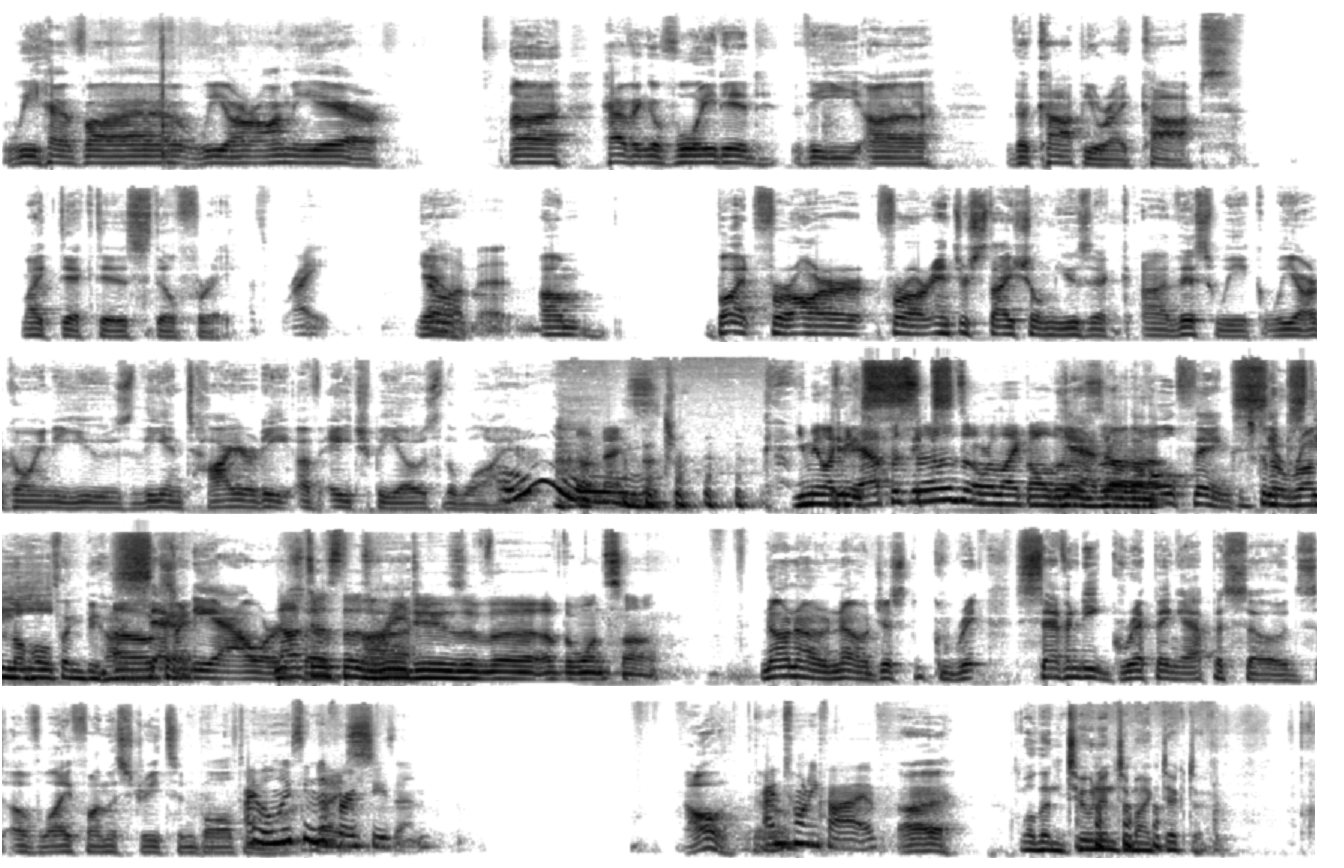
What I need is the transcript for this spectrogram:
we have uh, we are on the air, uh, having avoided the uh, the copyright cops. Mic Dicta is still free. That's right. Yeah. I love it. Um, but for our for our interstitial music uh, this week, we are going to use the entirety of HBO's The Wire. Oh, nice. You mean like the is six- episodes or like all those? yeah, no, the uh, whole thing. It's going to run the whole thing behind. Oh, the okay. 70 hours. Not just of, those uh, redos of the of the one song. No, no, no. Just gri- 70 gripping episodes of life on the streets in Baltimore. I've only seen the Nice. first season. Oh, I'm 25. uh, Well, then tune into Mic Dicta.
